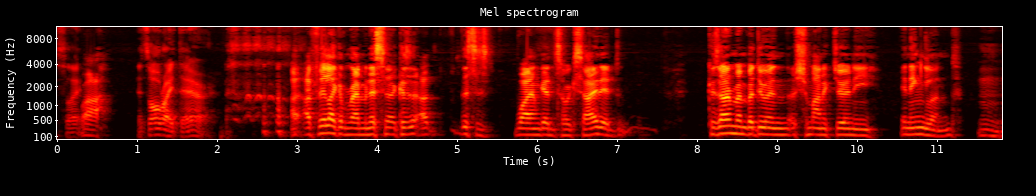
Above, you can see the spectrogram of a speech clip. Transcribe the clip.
It's like wow, it's all right there. I, I, feel like I'm reminiscing because this is why I'm getting so excited. Because I remember doing a shamanic journey in England, mm.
